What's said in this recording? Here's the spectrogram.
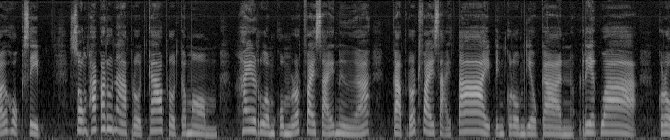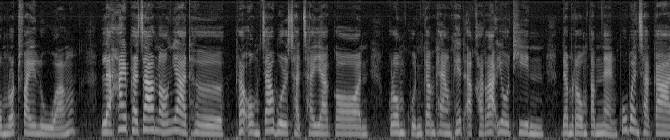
2460 ทรงพระกรุณาโปรดเกล้าโปรดกระหม่อม ให้รวมกรมรถไฟสายเหนือ กับรถไฟสายใต้เป็นกรมเดียวกัน เรียกว่า กรมรถไฟหลวง และให้พระเจ้าน้องยาเธอ พระองค์เจ้าบุรชัดชัยยากร กรมขุนกำแพงเพชรอัครโยธินดำรงตำแหน่งผู้บัญชาการ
